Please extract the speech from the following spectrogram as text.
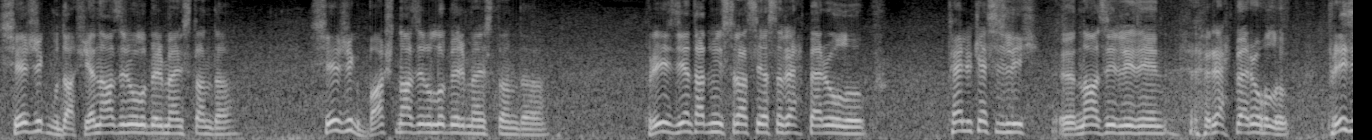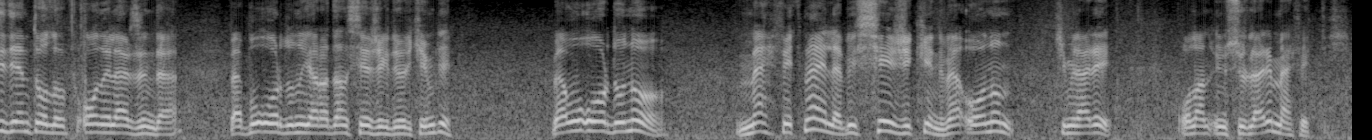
Serjik Müdafiə Naziri olub Ermənistanda. Serjik baş nazir olub Ermənistanda. prezident administrasiyasının rəhbəri olub, təhlükəsizlik e, nazirliyinin rəhbəri olub, prezident olub 10 il ərzində və bu ordunu yaradan Serjik Döyür kimdir? Və o ordunu məhv etməklə biz Serjikin və onun kimiləri olan ünsürləri məhv etdik.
